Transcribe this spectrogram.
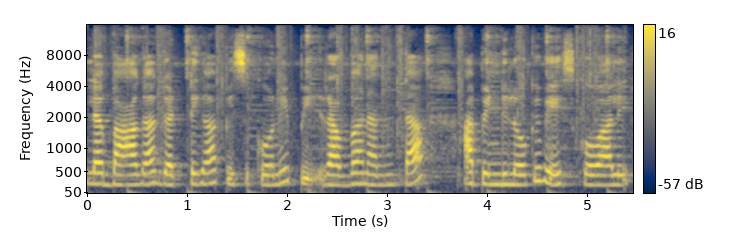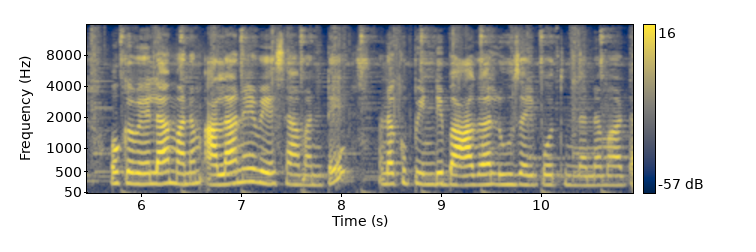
ఇలా బాగా గట్టిగా పిసుకొని పి రవ్వనంతా ఆ పిండిలోకి వేసుకోవాలి. ఒకవేళ మనం అలానే వేసామంటే మనకు పిండి బాగా లూజ్ అయిపోతుందన్నమాట.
